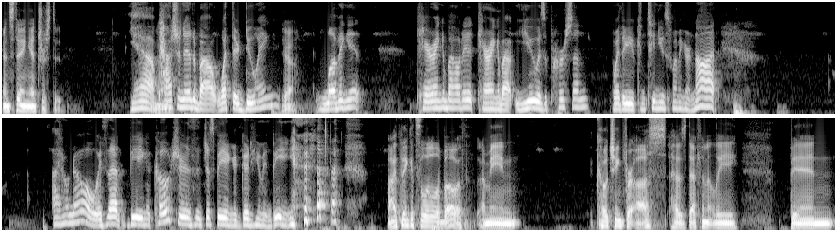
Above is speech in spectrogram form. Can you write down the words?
And staying interested. Yeah, passionate about what they're doing, Yeah. loving it, caring about it, caring about you as a person, whether you continue swimming or not. I don't know. Is that being a coach or is it just being a good human being? I think it's a little of both. I mean, coaching for us has definitely been,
